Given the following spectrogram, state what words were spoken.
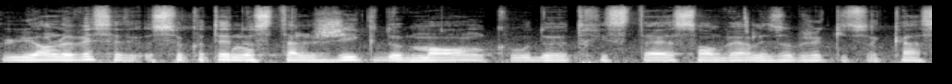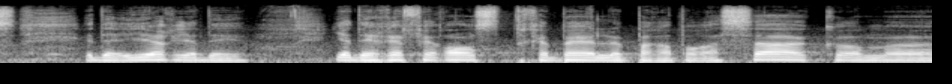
lui enlever ce, côté nostalgique de manque ou de tristesse envers les objets qui se cassent. Et d'ailleurs, il y a des, références très belles par rapport à ça, comme euh,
